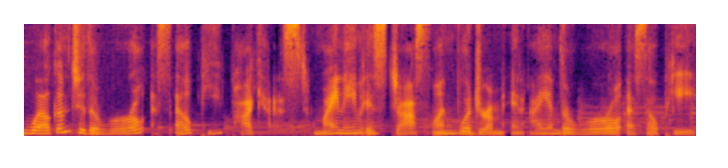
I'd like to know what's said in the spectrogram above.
Welcome to the Rural SLP podcast. My name is Jocelyn Woodrum, and I am the Rural SLP.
